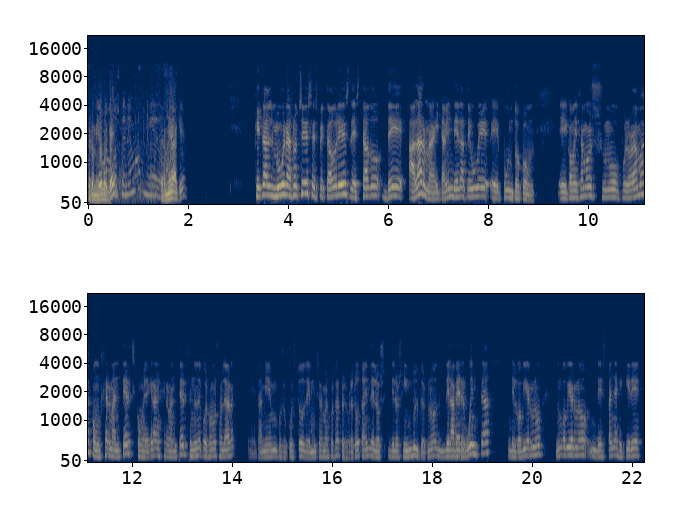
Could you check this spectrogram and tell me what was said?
¿Pero miedo por qué? Pues tenemos miedo. ¿Pero miedo a quién? ¿Qué tal? Muy buenas noches, espectadores de estado de alarma y también de edatv.com. Eh, comenzamos un nuevo programa con Germán Terch, con el gran Germán Terch, en donde pues vamos a hablar eh, también, por supuesto, de muchas más cosas, pero sobre todo también de los, de los indultos, ¿no? De la vergüenza del gobierno, de un gobierno de España que quiere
